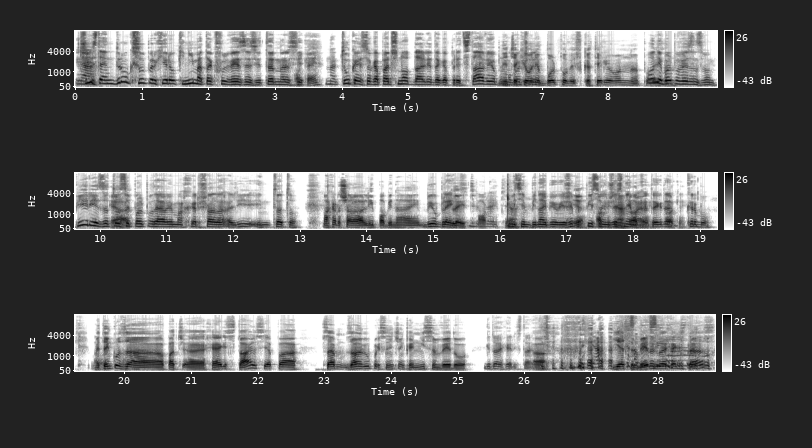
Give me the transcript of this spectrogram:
Ja. Ja. Čist en drug superhero, ki nima tako full veze z Eternalsi. okay. No, Tukaj so ga pač not dali, da ga predstavijo. pa Ne, mogoče- čakaj, on je bolj pove, v kateri je on. on povezan? je bolj povezan z vampirji, zato Ja. ja. se bolj pojavi Mahershala Ali in to. to. Mahar Šala ali pa bi naj. Bil Blade. Blade. Okay. Blade. Ja. Mislim, bi naj bil, je že Ja, podpisan in okej, že ja, snemajo, okej, tako da okej. krbo. Medtem ko za pač, uh, Harry Styles je pa, vsaj za me bil presenečen, ker nisem vedel. Kdo je Harry Styles? Uh, ja. jaz sem vedel, kdo je Harry Styles,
